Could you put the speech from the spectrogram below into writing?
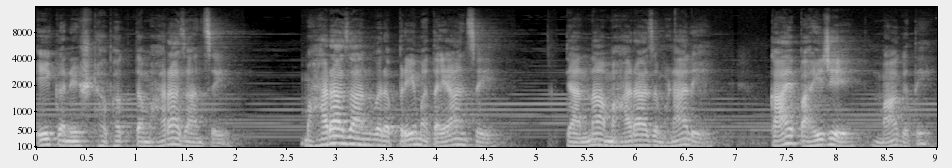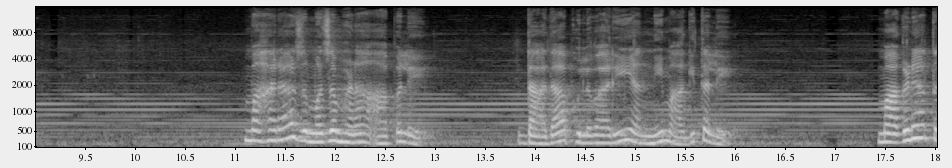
एकनिष्ठ भक्त महाराजांचे महाराजांवर प्रेमतयांचे त्यांना महाराज म्हणाले काय पाहिजे मागते. महाराज मज म्हणा आपले दादा फुलवारी यांनी मागितले. मागण्यात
